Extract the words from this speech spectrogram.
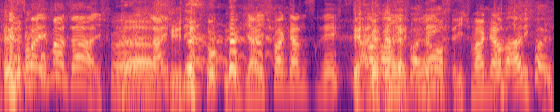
Chris war immer da. Ich war Ja, leicht links Cockpit. Ja, ich war ganz rechts. Am Leicht Anfang links. auch. Ich war ganz Am. Anfang,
